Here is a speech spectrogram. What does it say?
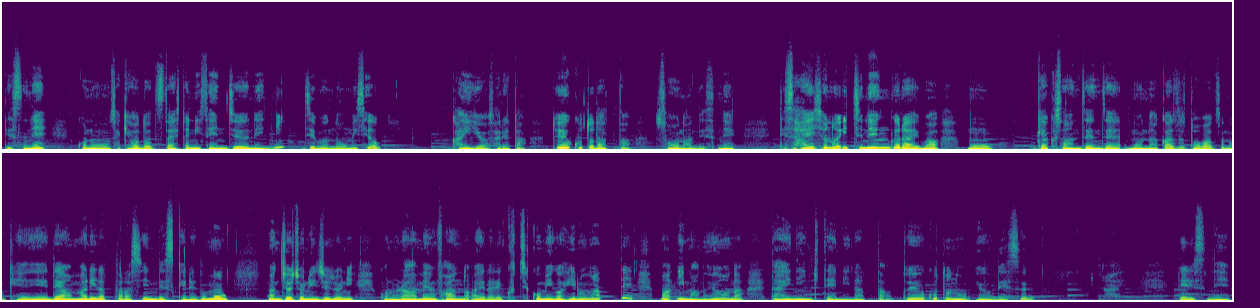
ですねこの先ほどお伝えした2010年に自分のお店を開業されたということだったそうなんですね。で最初の1年ぐらいはもうお客さん全然もう鳴かず飛ばずの経営であんまりだったらしいんですけれども、まあ、徐々に徐々にこのラーメンファンの間で口コミが広まって、まあ、今のような大人気店になったということのようです。はい、でですね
